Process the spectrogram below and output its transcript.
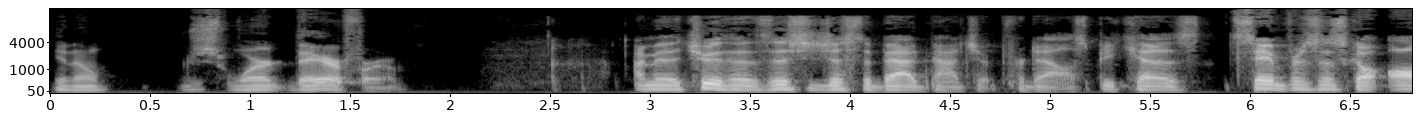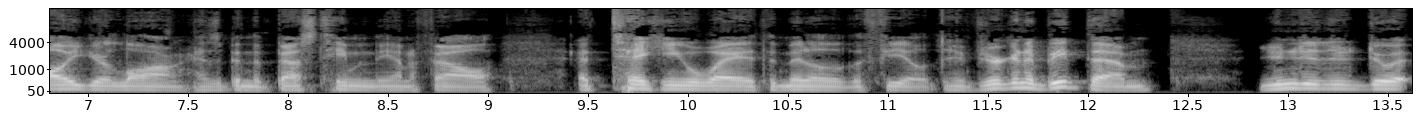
you know, just weren't there for him. I mean, the truth is, this is just a bad matchup for Dallas because San Francisco all year long has been the best team in the NFL at taking away at the middle of the field. If you're going to beat them, you need to do it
